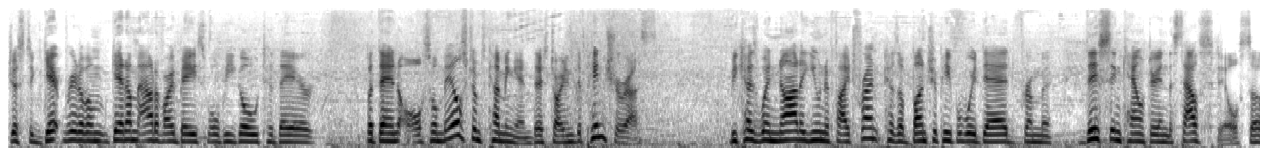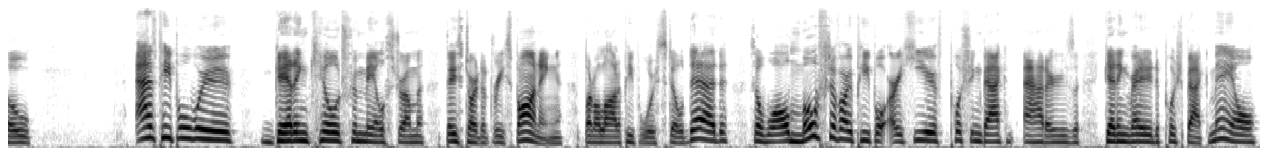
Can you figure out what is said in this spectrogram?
just to get rid of them, get them out of our base while we go to there. But then also Maelstrom's coming in. They're starting to pincher us. Because we're not a unified front, because a bunch of people were dead from this encounter in the south still. So, as people were getting killed from Maelstrom, they started respawning. But a lot of people were still dead. So while most of our people are here pushing back adders, getting ready to push back Mael,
